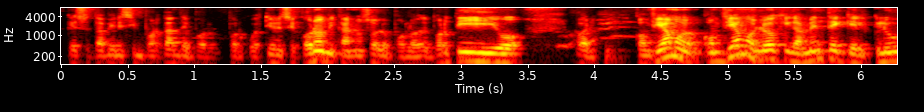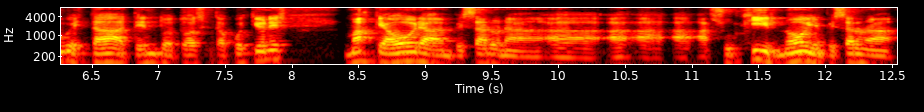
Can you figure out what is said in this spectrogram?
que eso también es importante por, cuestiones económicas, no solo por lo deportivo. Bueno, confiamos, confiamos lógicamente que el club está atento a todas estas cuestiones, más que ahora empezaron a, surgir, ¿no? Y empezaron a,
